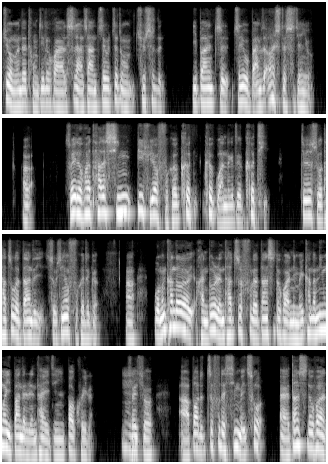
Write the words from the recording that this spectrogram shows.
据我们的统计的话，市场上只有这种趋势的，一般只只有百分之二十的时间有，呃，所以的话，他的心必须要符合客客观的这个客体，就是说他做的单子首先要符合这个啊。我们看到很多人他致富了，但是的话，你没看到另外一半的人他已经爆亏了。所以嗯，说啊，抱着致富的心没错，呃，但是的话，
